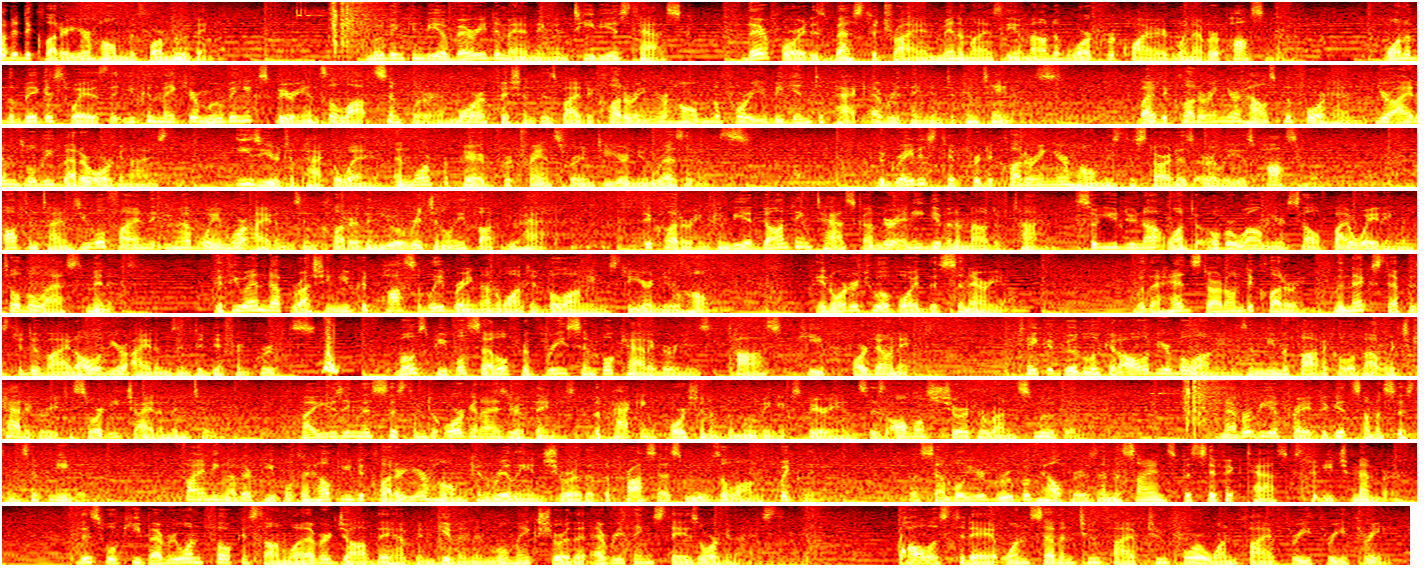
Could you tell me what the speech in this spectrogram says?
how to declutter your home before moving. Moving can be a very demanding and tedious task, therefore it is best to try and minimize the amount of work required whenever possible. One of the biggest ways that you can make your moving experience a lot simpler and more efficient is by decluttering your home before you begin to pack everything into containers. By decluttering your house beforehand, your items will be better organized, easier to pack away, and more prepared for transfer into your new residence. The greatest tip for decluttering your home is to start as early as possible. Oftentimes you will find that you have way more items in clutter than you originally thought you had. Decluttering can be a daunting task under any given amount of time, so you do not want to overwhelm yourself by waiting until the last minute. If you end up rushing, you could possibly bring unwanted belongings to your new home. In order to avoid this scenario, with a head start on decluttering, the next step is to divide all of your items into different groups. Most people settle for three simple categories, toss, keep, or donate. Take a good look at all of your belongings and be methodical about which category to sort each item into. By using this system to organize your things, the packing portion of the moving experience is almost sure to run smoothly. Never be afraid to get some assistance if needed. Finding other people to help you declutter your home can really ensure that the process moves along quickly. Assemble your group of helpers and assign specific tasks to each member. This will keep everyone focused on whatever job they have been given and will make sure that everything stays organized. Call us today at 1725 2415 333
